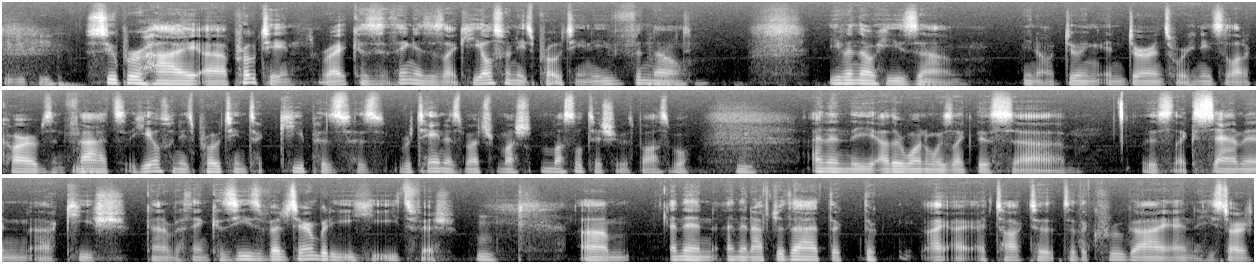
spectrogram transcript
TVP. super high uh, protein, right? Because the thing is, is like he also needs protein, even though even though he's um, you know doing endurance where he needs a lot of carbs and Mm. fats, he also needs protein to keep his his retain as much mus- muscle tissue as possible. Mm. and then the other one was like this uh, this like salmon uh, quiche kind of a thing because he's a vegetarian but he, he eats fish. Mm. Um, and then and then after that, the the I, I, I talked to, to the crew guy and he started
